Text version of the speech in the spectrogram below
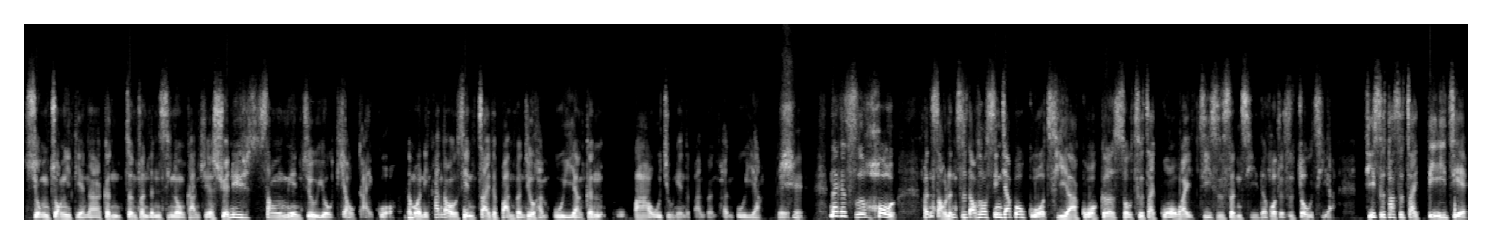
雄壮一点啊，更振奋人心那种感觉。旋律上面就有调改过。那么你看到现在的版本就很不一样，跟五八五九年的版本很不一样。对，是那个时候很少人知道说新加坡国旗啊，国歌首次在国外几时升起的，或者是奏起啊。其实它是在第一届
